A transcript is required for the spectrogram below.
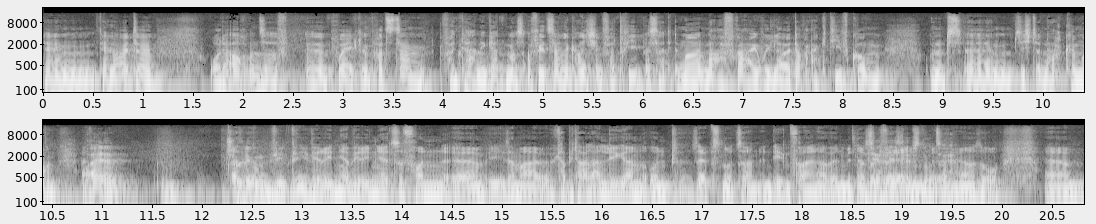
ähm, der Leute. Oder auch unser äh, Projekt in Potsdam, Fontanegärten, was offiziell noch gar nicht im Vertrieb ist, hat immer Nachfrage, wo die Leute auch aktiv kommen und ähm, sich danach kümmern. Weil Entschuldigung. Also, wir, wir, reden ja, wir reden jetzt von, äh, ich sag mal, Kapitalanlegern und Selbstnutzern in dem Fall. Ne? Wenn mit einer Sehr virtuellen, äh, ja, so. Ähm,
